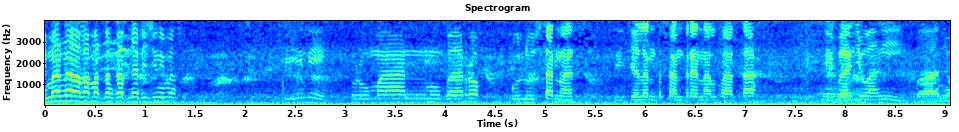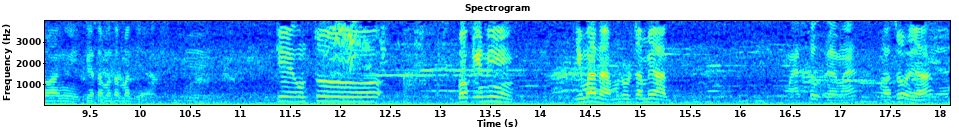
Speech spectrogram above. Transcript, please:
di mana alamat lengkapnya di sini Mas? Di ini perumahan Mubarok Bulusan Mas di Jalan Pesantren Al Fatah di Banyuwangi. Banyuwangi oke teman-teman ya oke untuk box ini gimana menurut sampean Masuk ya mas. masuk ya Iya.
